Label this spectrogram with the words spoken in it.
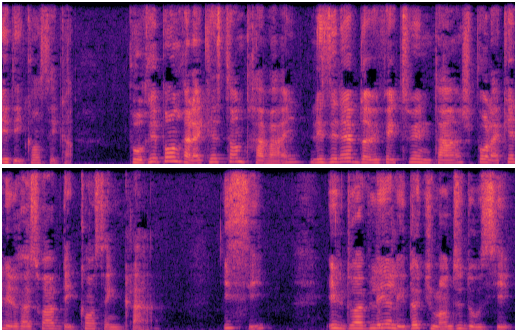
et des conséquences. Pour répondre à la question de travail, les élèves doivent effectuer une tâche pour laquelle ils reçoivent des consignes claires. Ici, ils doivent lire les documents du dossier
